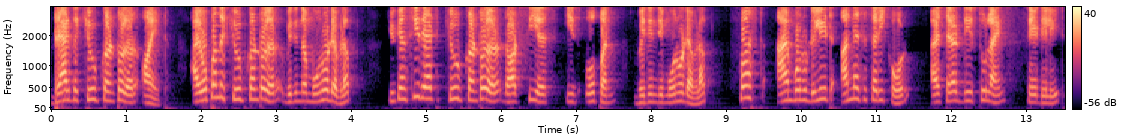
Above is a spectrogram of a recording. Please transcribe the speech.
drag the cube controller on it. I open the cube controller within the Mono develop. You can see that cube controller.cs is open within the Mono develop. First, I am going to delete unnecessary code. I select these two lines, say delete.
